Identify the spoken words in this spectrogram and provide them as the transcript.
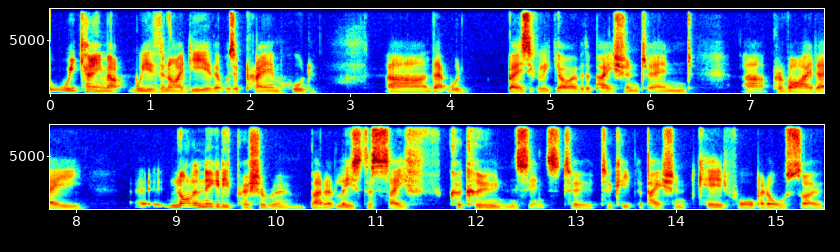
we came up with an idea that was a pram hood uh, that would basically go over the patient and uh, provide a not a negative pressure room, but at least a safe cocoon in a sense to to keep the patient cared for, but also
